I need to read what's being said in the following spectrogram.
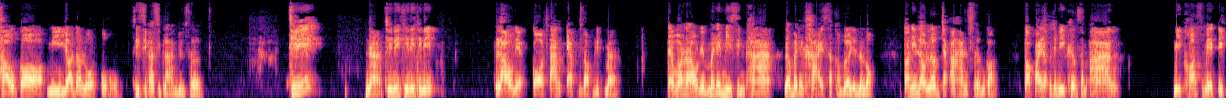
เขาก็มียอดดาวน์โหลด โอ้โหสี่สิบห้าสิบล้านยูเซอร์ ทีนี้นะทีนี้ทีนี้ทีนี้ เราเนี่ยก่อตั้งแอปดอ p ลิ t มา แต่ว่าเราเนี่ยไม่ได้มีสินค้า เราไม่ได้ขายสักกระเบือยันนรก ตอนนี้เราเริ่มจากอาหารเสริมก่อน ต่อไปเราก็จะมีเครื่องสำอาง มีคอสเมติก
